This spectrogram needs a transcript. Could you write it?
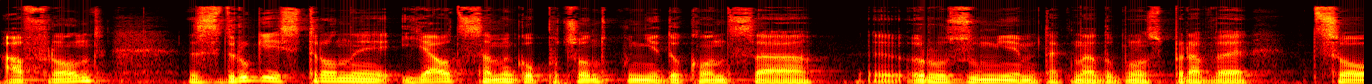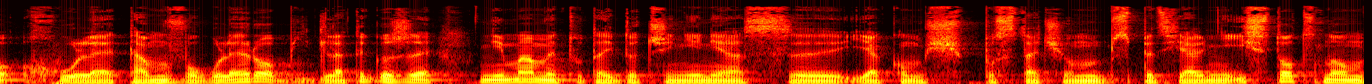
afront. Z drugiej strony, ja od samego początku nie do końca y, rozumiem tak na dobrą sprawę, co Hule tam w ogóle robi, dlatego że nie mamy tutaj do czynienia z jakąś postacią specjalnie istotną.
